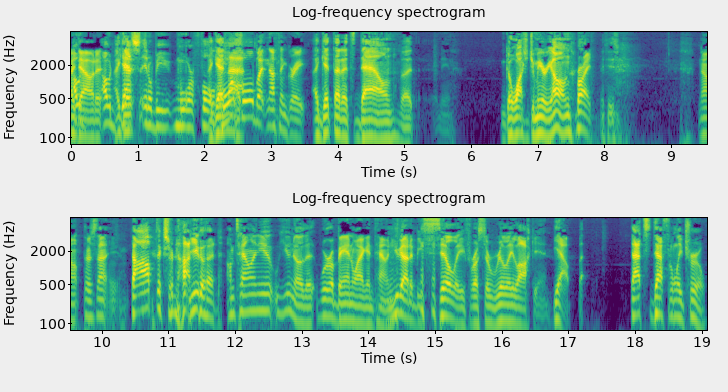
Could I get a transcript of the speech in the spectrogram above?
I would- doubt it. I would I guess get- it'll be more full. I get More that. full, but nothing great. I get that it's down, but I mean, go watch Jahmir Young. Right. No, there's not. The optics are not You- good. I'm telling you, you know that we're a bandwagon town. You got to be silly for us to really lock in. Yeah, that's definitely true.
